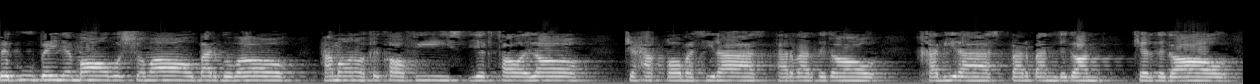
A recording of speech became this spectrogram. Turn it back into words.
بگو بین ما و شما برگواه همانا که کافی است یک تا اله که حقا بسیر است پروردگار خبیر است بر بندگان کردگار.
